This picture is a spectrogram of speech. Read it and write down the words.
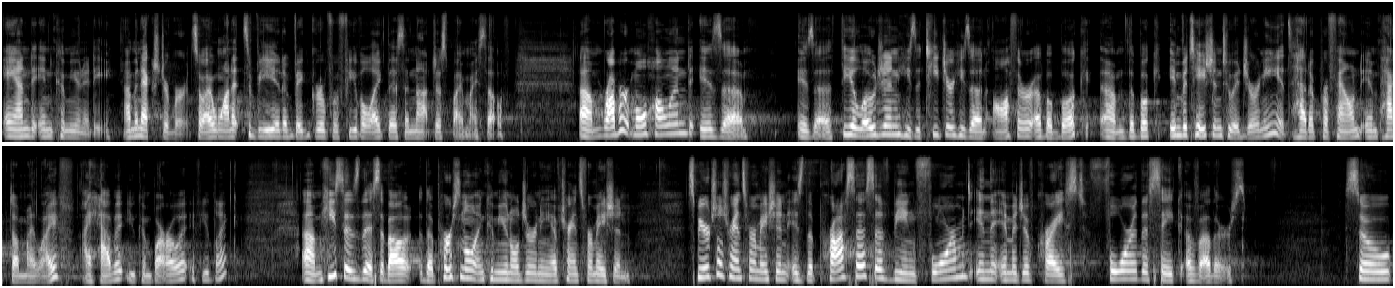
and in community. I'm an extrovert, so I want it to be in a big group of people like this and not just by myself. Um, Robert Mulholland is a is a theologian, he's a teacher, he's an author of a book, um, the book Invitation to a Journey. It's had a profound impact on my life. I have it, you can borrow it if you'd like. Um, he says this about the personal and communal journey of transformation. Spiritual transformation is the process of being formed in the image of Christ for the sake of others. So,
